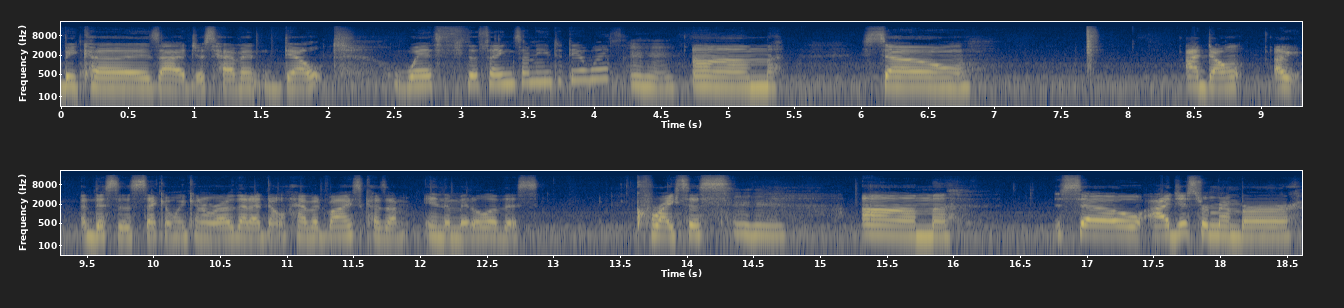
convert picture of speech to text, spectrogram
because I just haven't dealt with the things I need to deal with. Um, so I don't. I, this is the second week in a row that I don't have advice because I'm in the middle of this crisis. Um, so I just remember,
